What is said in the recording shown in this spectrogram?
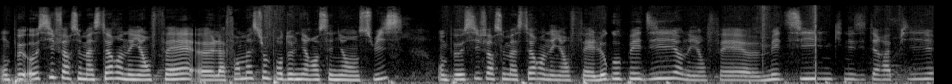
On peut aussi faire ce master en ayant fait euh, la formation pour devenir enseignant en Suisse. On peut aussi faire ce master en ayant fait logopédie, en ayant fait euh, médecine, kinésithérapie,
